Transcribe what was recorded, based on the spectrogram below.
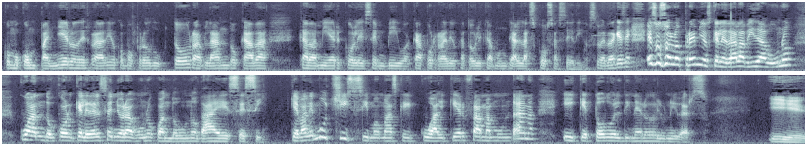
como compañero de radio, como productor, hablando cada, cada miércoles en vivo acá por Radio Católica Mundial las cosas de Dios, ¿verdad? Que esos son los premios que le da la vida a uno cuando, con, que le da el Señor a uno cuando uno da ese sí que vale muchísimo más que cualquier fama mundana y que todo el dinero del universo. Y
